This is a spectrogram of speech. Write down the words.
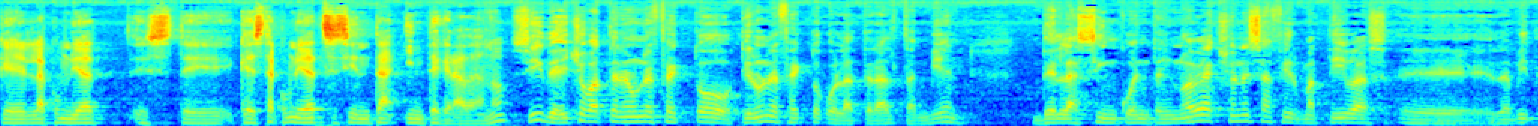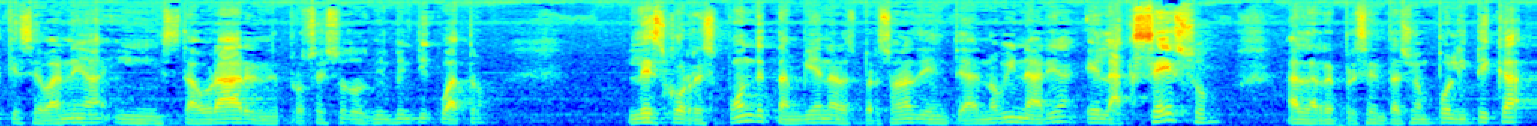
que la comunidad, este, que esta comunidad se sienta integrada, ¿no? Sí, de hecho va a tener un efecto, tiene un efecto colateral también. De las 59 acciones afirmativas, eh, David, que se van a instaurar en el proceso 2024, les corresponde también a las personas de identidad no binaria el acceso a la representación política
